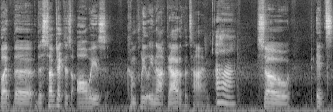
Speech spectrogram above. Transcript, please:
but the the subject is always completely knocked out at the time. Uh huh. So it's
